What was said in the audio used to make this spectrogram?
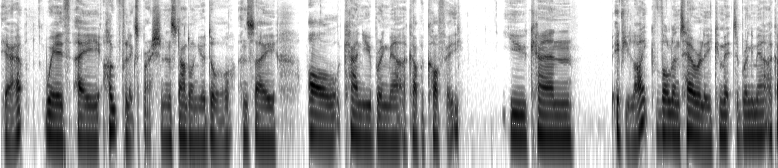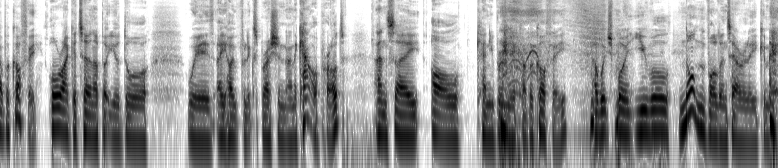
yeah, with a hopeful expression and stand on your door and say, "Oh, can you bring me out a cup of coffee?" You can, if you like, voluntarily commit to bringing me out a cup of coffee. Or I could turn up at your door with a hopeful expression and a cattle prod and say, "Oh, can you bring me a cup of coffee?" At which point you will non-voluntarily commit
